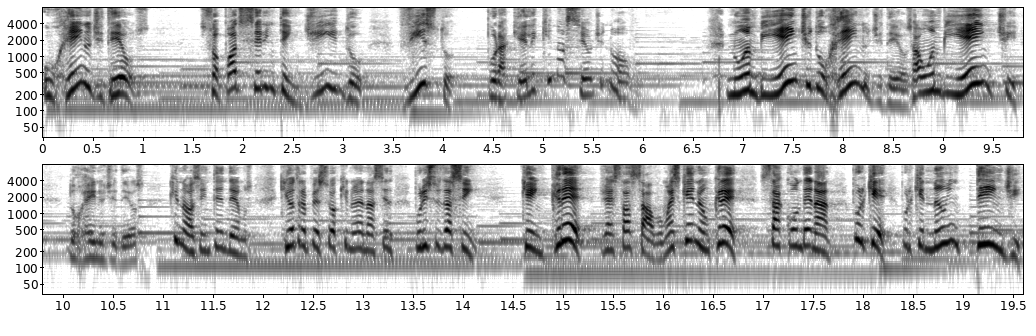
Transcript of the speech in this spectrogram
o reino de Deus só pode ser entendido, visto por aquele que nasceu de novo. No ambiente do reino de Deus, há um ambiente do reino de Deus que nós entendemos. Que outra pessoa que não é nascida, por isso diz assim: quem crê já está salvo, mas quem não crê está condenado. Por quê? Porque não entende,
